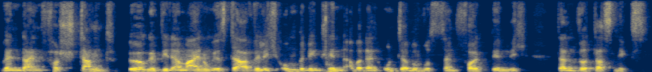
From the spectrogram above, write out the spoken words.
wenn dein Verstand irgendwie der Meinung ist, da will ich unbedingt hin, aber dein Unterbewusstsein folgt dem nicht, dann wird das nichts.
